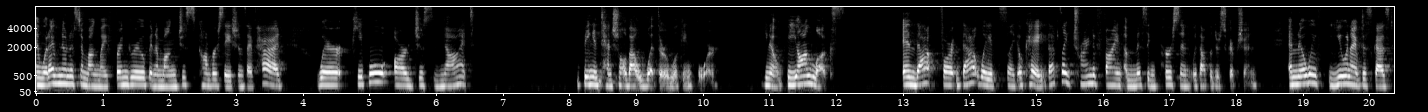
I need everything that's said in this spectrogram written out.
And what I've noticed among my friend group and among just conversations I've had where people are just not being intentional about what they're looking for, you know, beyond looks. And that far, that way, it's like, okay, that's like trying to find a missing person without the description. And know we've, you and I have discussed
